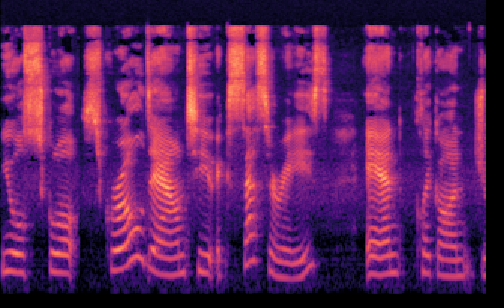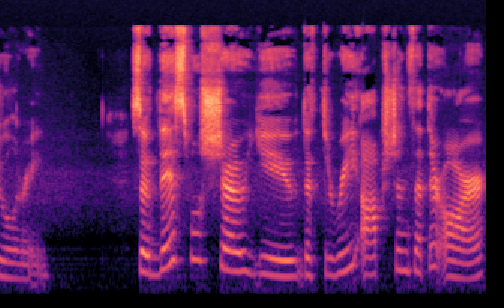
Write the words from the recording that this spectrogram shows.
You will scroll, scroll down to accessories and click on jewelry. So this will show you the three options that there are.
